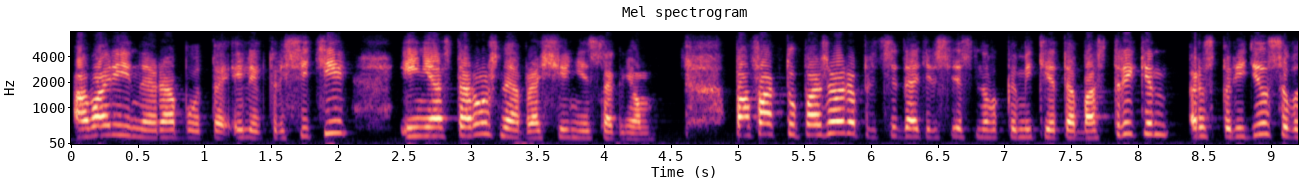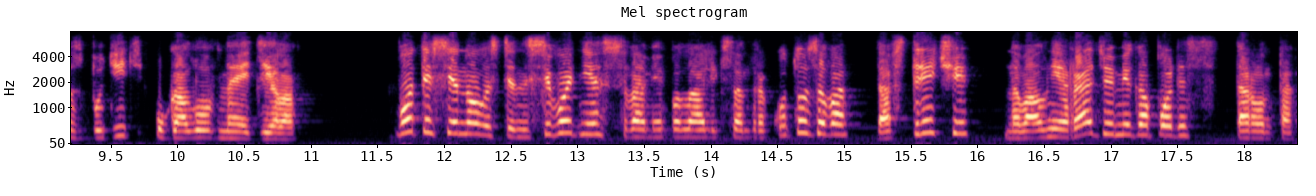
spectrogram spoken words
аварийная работа электросети и неосторожное обращение с огнем. По факту пожара председатель Следственного комитета Бастрыкин распорядился возбудить уголовное дело. Вот и все новости на сегодня. С вами была Александра Кутузова. До встречи на волне радио «Мегаполис» Торонто.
